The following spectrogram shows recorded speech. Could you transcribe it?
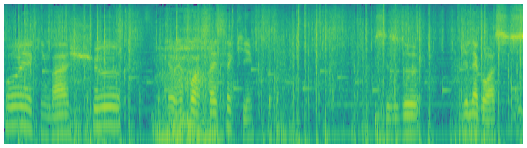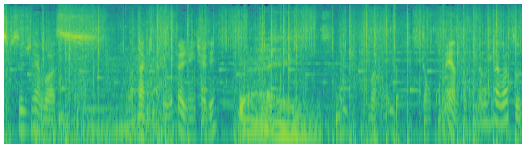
foi, aqui embaixo. Eu quero reforçar isso aqui. Preciso do, de negócios. Preciso de negócios. Vou botar aqui tem muita gente ali. Estão comendo, estão comendo os negócios tudo.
